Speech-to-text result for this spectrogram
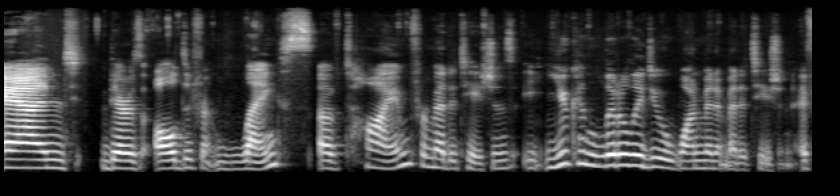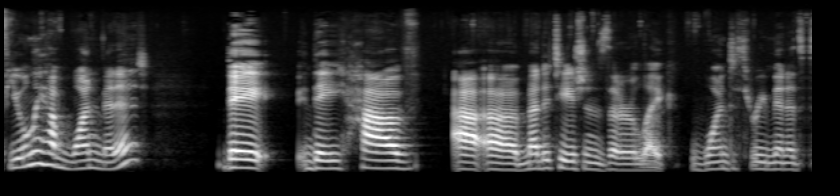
And there's all different lengths of time for meditations. You can literally do a one minute meditation. If you only have one minute, they they have uh, uh, meditations that are like one to three minutes.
